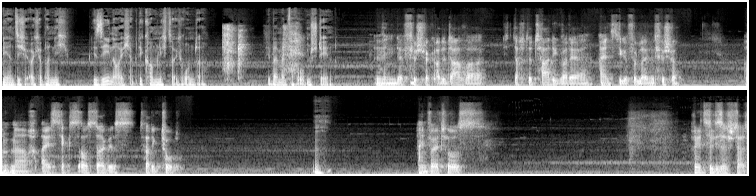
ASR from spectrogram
Nähern sich euch aber nicht. Die sehen euch, aber die kommen nicht zu euch runter. Die bleiben einfach oben stehen. Wenn der Fischer gerade da war, ich dachte, Tadik war der einzige verbliebene Fischer. Und nach Isaacs Aussage ist Tadik tot. Mhm. Ein weiteres Rätsel dieser Stadt.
